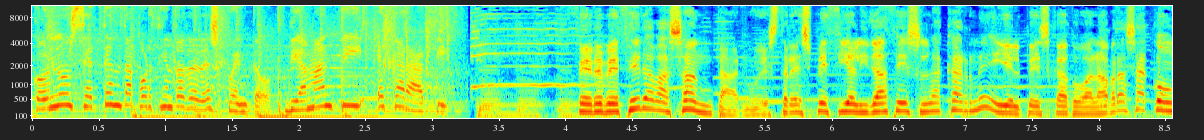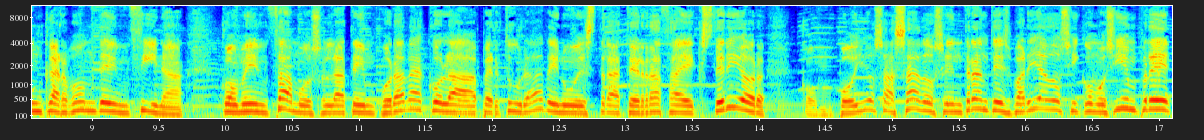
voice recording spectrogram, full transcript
con un 70% de descuento. Diamanti e Karati. Cervecera Basanta, nuestra especialidad es la carne y el pescado a la brasa con carbón de encina. Comenzamos la temporada con la apertura de nuestra terraza exterior, con pollos asados, entrantes variados y como siempre,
